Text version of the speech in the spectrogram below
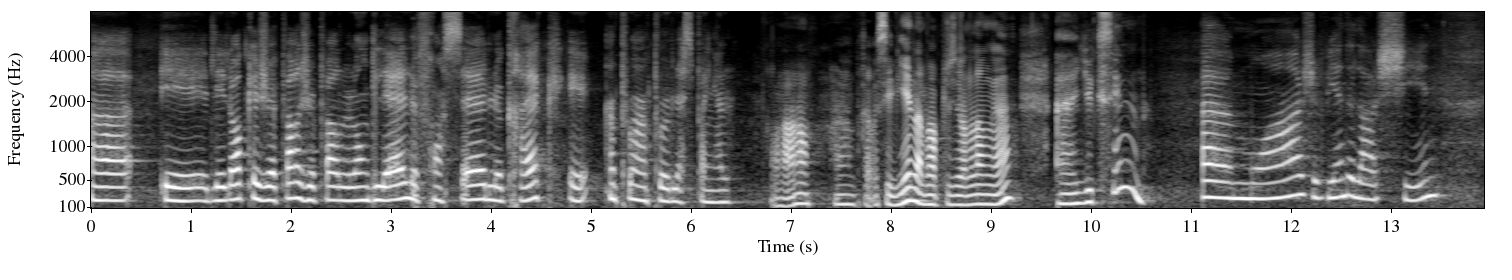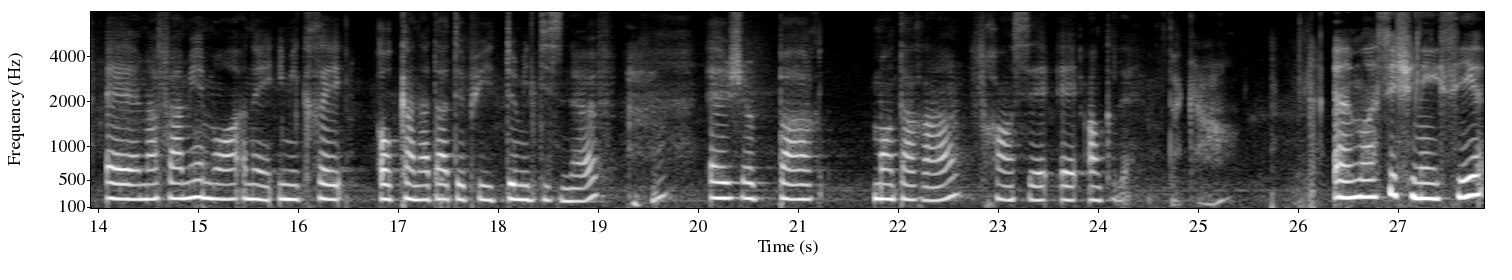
Euh, et les langues que je parle, je parle l'anglais, le français, le grec et un peu, un peu l'espagnol. Wow. Ah. C'est bien d'avoir plusieurs langues, hein? Euh? Euh, moi, je viens de la Chine. Et ma famille et moi, on est immigrés au Canada depuis 2019. Et je parle mandarin, français et anglais. D'accord. Euh, moi aussi, je suis née ici,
